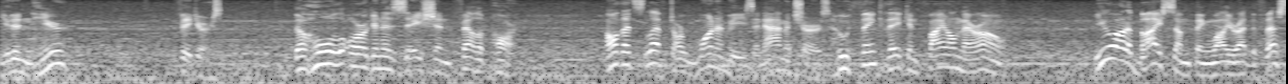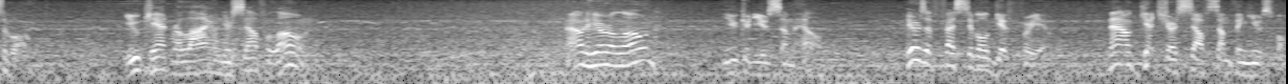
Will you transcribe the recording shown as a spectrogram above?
You didn't hear? Figures. The whole organization fell apart. All that's left are wannabes and amateurs who think they can fight on their own. You ought to buy something while you're at the festival. You can't rely on yourself alone. Out here alone? You could use some help. Here's a festival gift for you. Now get yourself something useful.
